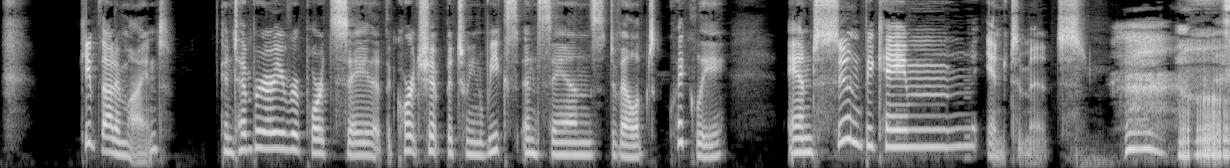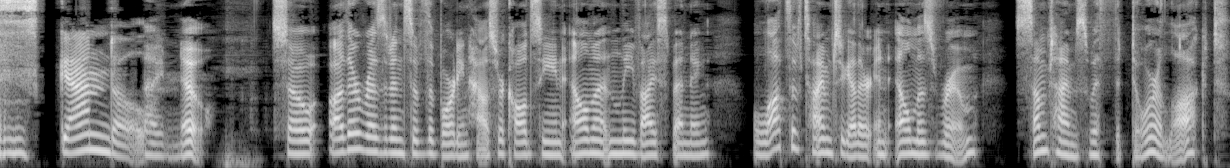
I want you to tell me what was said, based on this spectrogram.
keep that in mind. Contemporary reports say that the courtship between Weeks and Sands developed quickly, and soon became intimate. Scandal. I know. So, other residents of the boarding house recalled seeing Elma and Levi spending lots of time together in Elma's room, sometimes with the door locked.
